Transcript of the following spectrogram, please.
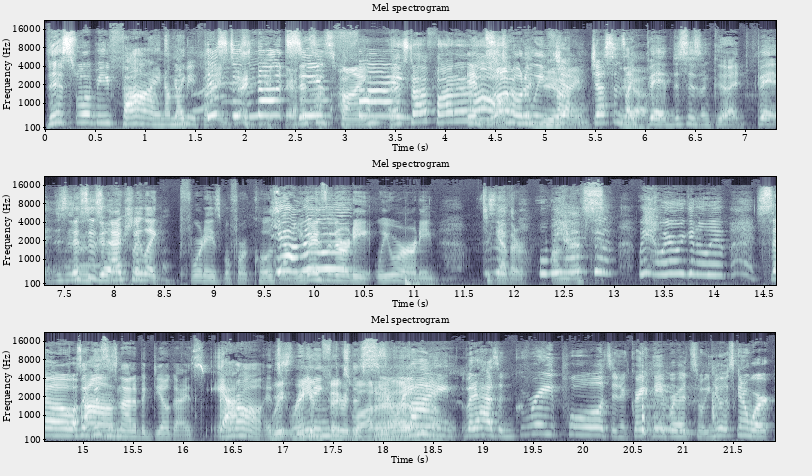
"This will be fine." I'm like, be "This fine." does not This seem is fine. That's not fun at It's all. It's totally deal. fine. Justin's Yeah. like, "Babe, this isn't good. Babe, this isn't This is good." actually like four days before closing. Yeah, you guys had already, we were already together well, we on have this. to. We, where are we gonna live? So I was like, this um, is not a big deal, guys. yeah. At all. It's We- we can raining fix through the water. ceiling. Fine, but it has a great pool. It's in a great neighborhood, so we knew it was going to work.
